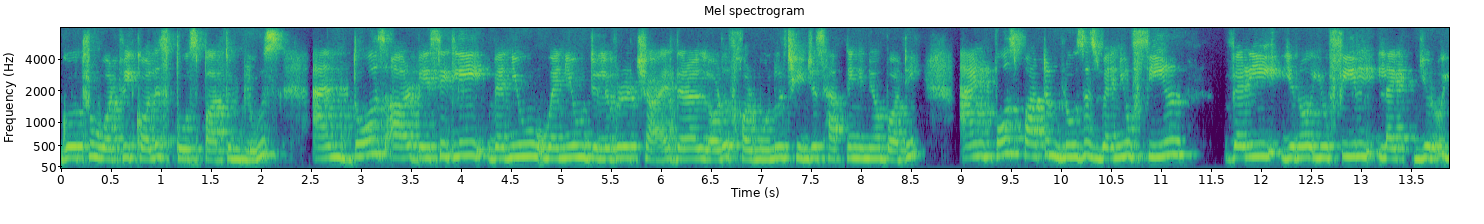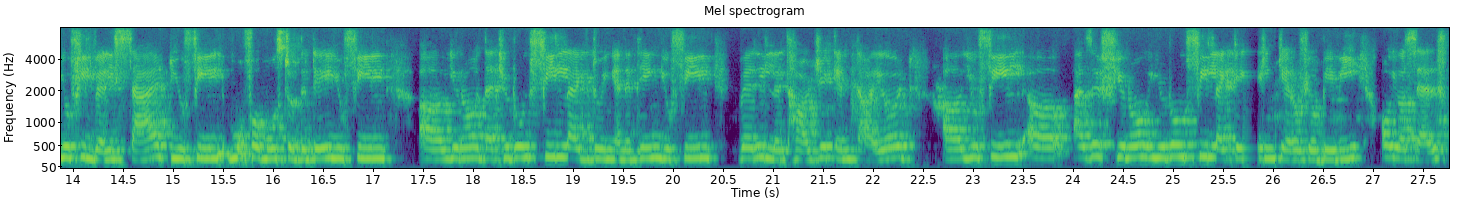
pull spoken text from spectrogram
go through what we call as postpartum blues. And those are basically when you when you deliver a child, there are a lot of hormonal changes happening in your body. And postpartum blues is when you feel very you know you feel like you know you feel very sad. You feel for most of the day you feel uh, you know that you don't feel like doing anything. You feel very lethargic and tired. Uh, you feel uh, as if you know you don't feel like taking care of your baby or yourself.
